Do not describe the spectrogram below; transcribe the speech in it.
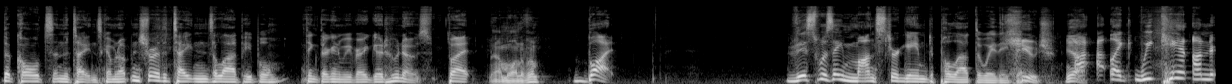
the Colts, and the Titans coming up. And sure, the Titans, a lot of people think they're going to be very good. Who knows? But I'm one of them. but this was a monster game to pull out the way they did. Huge. Yeah. I- I- like we can't under.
